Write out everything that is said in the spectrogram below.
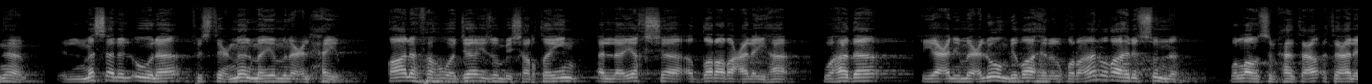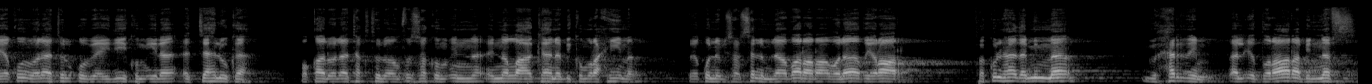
نعم. المسألة الأولى في استعمال ما يمنع الحيض. قال فهو جائز بشرطين ألا يخشى الضرر عليها. وهذا يعني معلوم بظاهر القرآن وظاهر السنة. والله سبحانه وتعالى يقول ولا تلقوا بأيديكم إلى التهلكة. وقال ولا تقتلوا أنفسكم إن, إن الله كان بكم رحيما. ويقول النبي صلى الله عليه وسلم لا ضرر ولا ضرار. فكل هذا مما يحرم الإضرار بالنفس.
